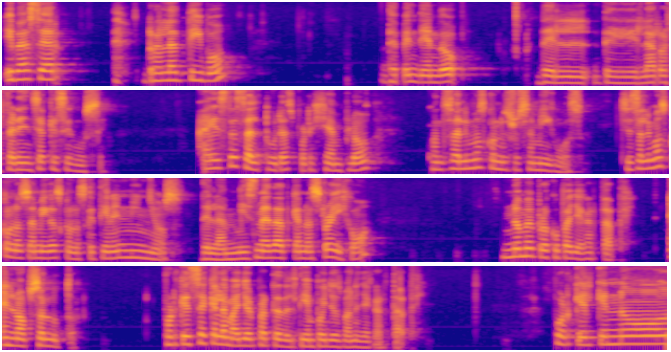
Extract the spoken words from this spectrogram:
Y va a ser relativo dependiendo de la referencia que se use. A estas alturas, por ejemplo, cuando salimos con nuestros amigos, si salimos con los amigos con los que tienen niños de la misma edad que nuestro hijo, no me preocupa llegar tarde, en lo absoluto, porque sé que la mayor parte del tiempo ellos van a llegar tarde. Porque el que no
